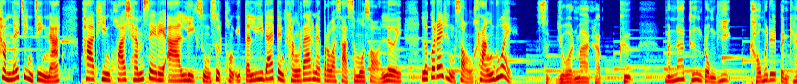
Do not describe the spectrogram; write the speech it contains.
ทำได้จริง ๆ นะ พาทีมคว้าแชมป์เซเรียอาลีกสูงสุดของอิตาลีได้เป็นครั้งแรกในประวัติศาสตร์สโมสรเลย แล้วก็ได้ถึง2ครั้งด้วย สุดยอดมากครับ คือมันน่าทึ่งตรงที่เขาไม่ได้เป็นแค่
